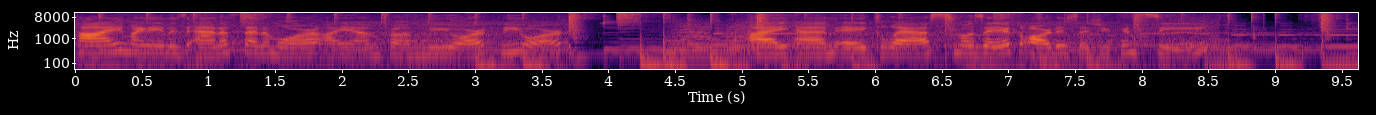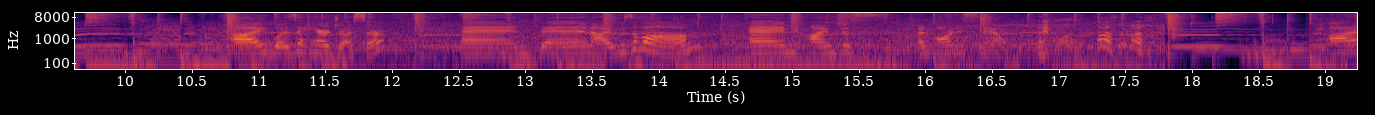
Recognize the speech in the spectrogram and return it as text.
Hi, my name is Anna Fenimore. I am from New York, New York. I am a glass mosaic artist, as you can see. I was a hairdresser, and then I was a mom, and I'm just an artist now. I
